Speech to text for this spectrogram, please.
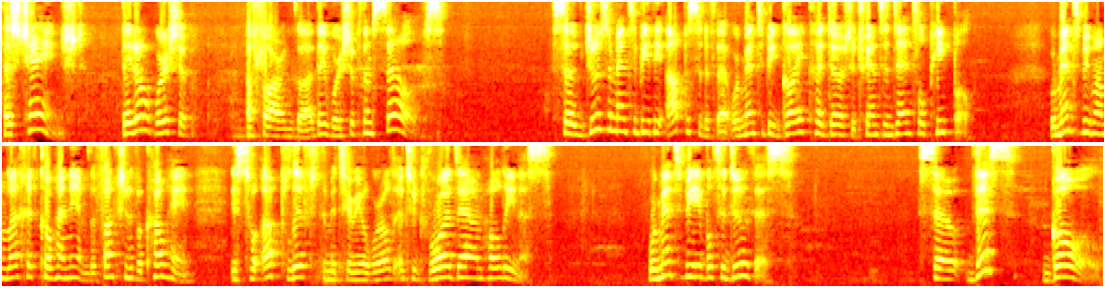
has changed. They don't worship a foreign god, they worship themselves. So Jews are meant to be the opposite of that. We're meant to be Goy Kadosh, a transcendental people. We're meant to be Mamlechet Kohanim. The function of a Kohen is to uplift the material world and to draw down holiness. We're meant to be able to do this. So this goal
